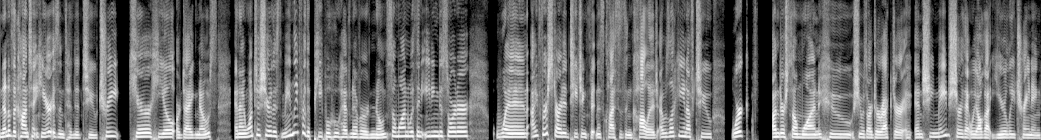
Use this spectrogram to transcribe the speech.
none of the content here is intended to treat, cure, heal, or diagnose. And I want to share this mainly for the people who have never known someone with an eating disorder. When I first started teaching fitness classes in college, I was lucky enough to work under someone who she was our director and she made sure that we all got yearly training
